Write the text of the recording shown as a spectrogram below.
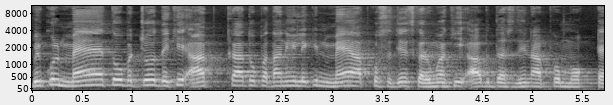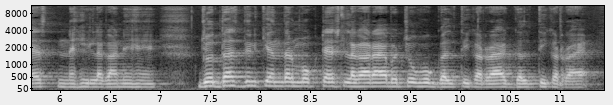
बिल्कुल, मैं तो बच्चों, देखिए, आपका तो पता नहीं, लेकिन मैं आपको सजेस्ट करूँगा कि अब 10 दिन आपको मॉक टेस्ट नहीं लगाने हैं। जो 10 दिन के अंदर मॉक टेस्ट लगा रहा है बच्चों, वो गलती कर रहा है, गलती कर रहा है।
